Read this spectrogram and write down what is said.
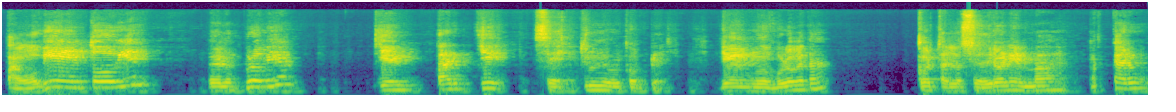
pagó bien, todo bien, pero lo expropia y el parque se destruye por completo. Llega el nuevo burócrata, cortan los cedrones más, caros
